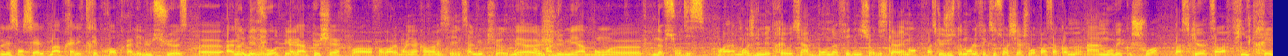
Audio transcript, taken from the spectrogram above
l'essentiel. Mais après, elle est très propre, elle est luxueuse. Euh, un autre bien défaut, équipée. elle est un peu chère, faut, faut avoir les moyens quand même. C'est une salle luxueuse, bon, mais euh, je lui mets un bon euh, 9 sur 10. Ouais, moi je lui mettrais aussi un bon 9,5 sur 10 carrément. Parce que justement, le fait que ce soit cher, je vois pas ça comme un mauvais choix. Parce que ça va filtrer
